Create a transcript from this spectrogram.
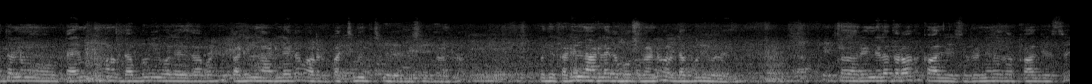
అతను టైంకి మనకు డబ్బులు ఇవ్వలేదు కాబట్టి కడీలు నాటలేక వాళ్ళకి పచ్చిమిర్చి వేసిన దాంట్లో. కొద్దిగా కడీలు నాటలేకపోతున్నారంటే వాళ్ళు డబ్బులు ఇవ్వలేదు. ఒక రెండు నెలల తర్వాత కాల్ చేశారు. రెండు నెలల తర్వాత కాల్ చేస్తే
